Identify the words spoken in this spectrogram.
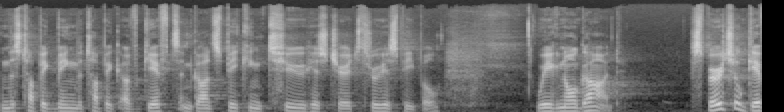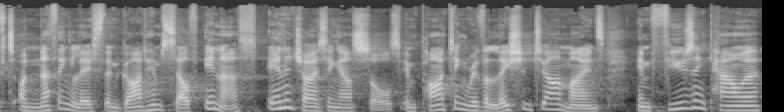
and this topic being the topic of gifts and God speaking to his church through his people, we ignore God. Spiritual gifts are nothing less than God Himself in us, energizing our souls, imparting revelation to our minds, infusing power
